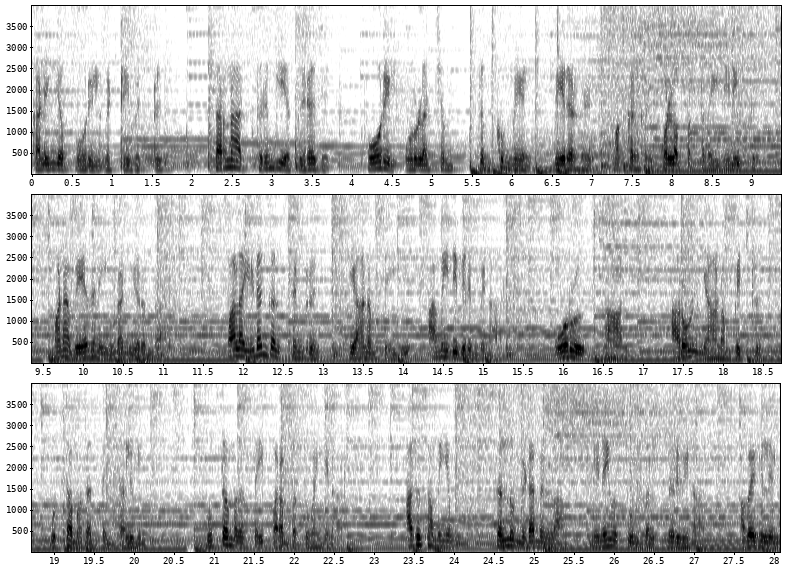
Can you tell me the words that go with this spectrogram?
கலிங்க போரில் வெற்றி பெற்று சர்நாத் திரும்பிய பிறகு போரில் ஒரு லட்சத்துக்கும் மேல் வீரர்கள் மக்கள்கள் கொல்லப்பட்டதை நினைத்து மனவேதனையுடன் இருந்தார். பல இடங்கள் சென்று தியானம் செய்து அமைதி விரும்பினார். ஒரு நாள் அருள் ஞானம் பெற்று புத்த மதத்தை தழுவி புத்த மதத்தை பரப்ப துவங்கினார். அது சமயம் செல்லும் இடமெல்லாம் நினைவு தூண்கள் நிறுவினார். அவைகளில்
